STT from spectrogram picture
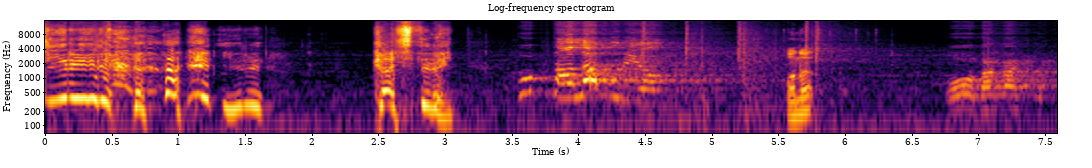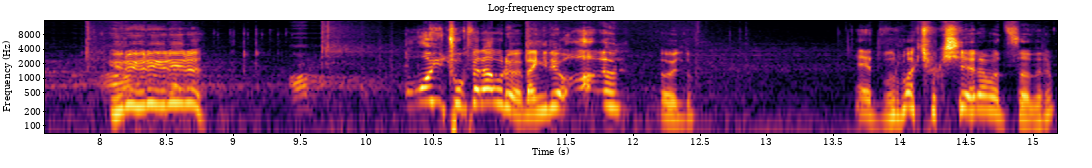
Yürü yürü. yürü. Kaç direkt. Çok sağlam vuruyor. Ona Oo ben kaçtım. yürü yürü yürü yürü. Al. Oy çok fena vuruyor. Ben gidiyorum. Aa, öl- öldüm. Evet vurmak çok işe yaramadı sanırım.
